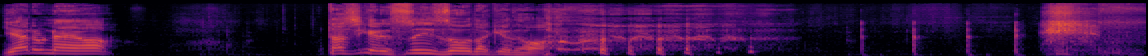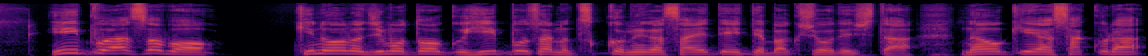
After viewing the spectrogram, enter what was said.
やるなよ。確かに水槽だけど。ヒープ遊ぼう。昨日の地元奥ヒープーさんのツッコミが冴えていて爆笑でした。直木や桜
